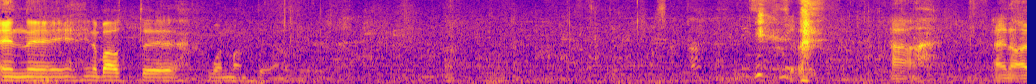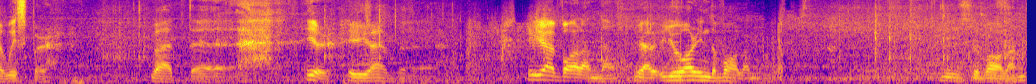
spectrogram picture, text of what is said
and uh, in about uh, one month. Uh, uh, I whisper, but uh, here, here you have, uh, here you have Valand now. Yeah, you are in the Valand. This is the Valand.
